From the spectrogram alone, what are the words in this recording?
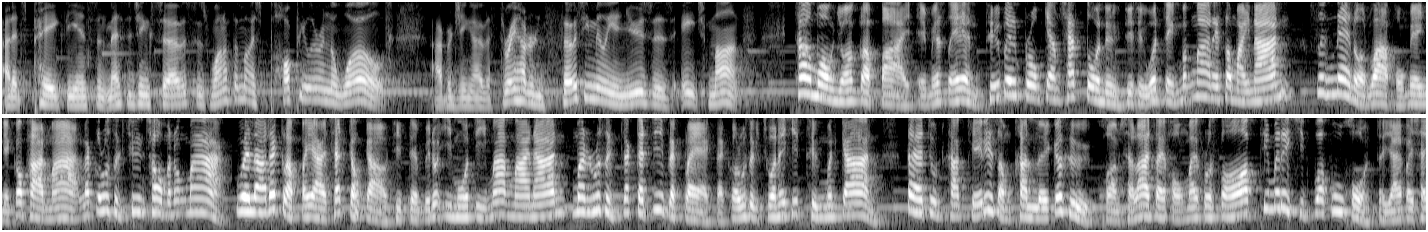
At its peak, the instant messaging service is one of the most popular in the world, averaging over 330 million users each month. ถ้ามองย้อนกลับไป MSN ถือเป็นโปรแกรมแชทตัวหนึ่งที่ถือว่าเจ๋งมากๆในสมัยนั้น ซึ่งแน่นอนว่าผมเองเนี่ยก็ผ่านมา และก็รู้สึกชื่นชอบมันมากๆ เวลาได้กลับไปอ่านแชทเก่าๆ ที่เต็มไปด้วยอีโมจิมากมายนั้น มันรู้สึกจักกะจี้แปลกๆ แต่ก็รู้สึกชวนให้คิดถึงเหมือนกัน แต่จุดหักเหที่สำคัญเลยก็คือ ความชะล่าใจของ Microsoft ที่ไม่ได้คิดว่าผู้คนจะย้ายไปใช้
